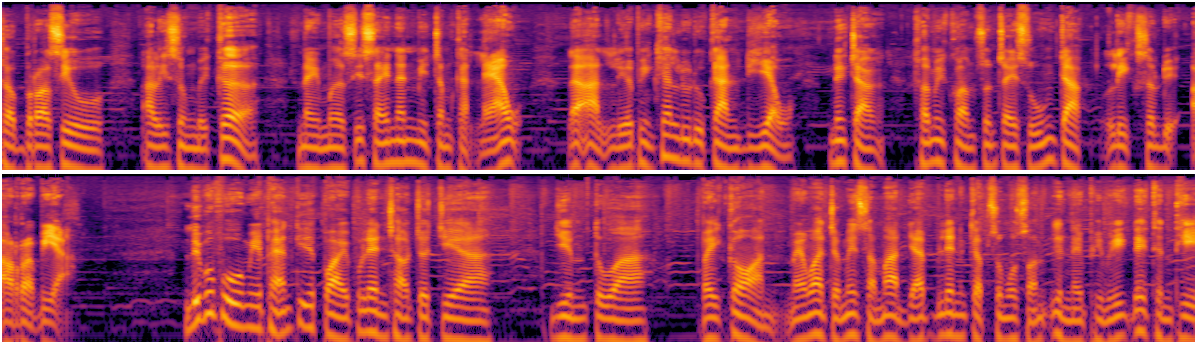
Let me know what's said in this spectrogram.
ชาวบราซิล อาริซงเบเกอร์ ในเมอร์ซิไซด์นั้นมีจำกัดแล้ว และอาจเหลือเพียงแค่ฤดูกาลเดียว เนื่องจากเขามีความสนใจสูงจากลีกซาอุดิอาระเบียลิเวอร์พูลมีแผนที่จะปล่อยผู้เล่นชาวจอร์เจีย ยืมตัว ไปก่อน แม้ว่าจะไม่สามารถย้ายเล่นกับสโมสรอื่นในพรีเมียร์ลีกได้ทันที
